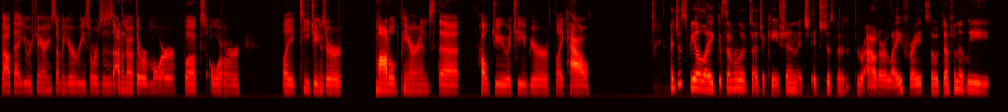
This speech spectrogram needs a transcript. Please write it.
about that you were sharing some of your resources. I don't know if there were more books or like teachings or modeled parents that helped you achieve your like how. I just feel like similar to education it's it's just been throughout our life right? So definitely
